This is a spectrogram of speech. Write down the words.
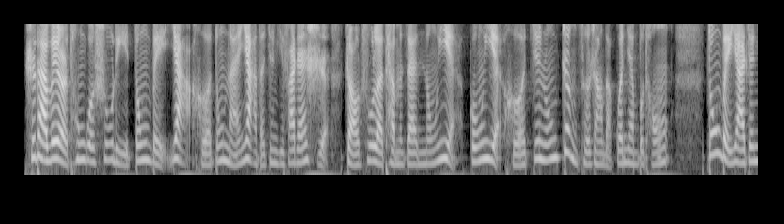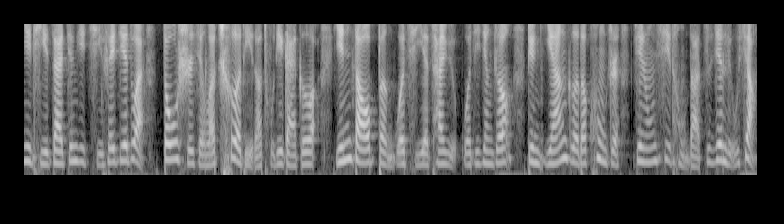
史塔威尔通过梳理东北亚和东南亚的经济发展史，找出了他们在农业、工业和金融政策上的关键不同。东北亚经济体在经济起飞阶段都实行了彻底的土地改革，引导本国企业参与国际竞争，并严格的控制金融系统的资金流向。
